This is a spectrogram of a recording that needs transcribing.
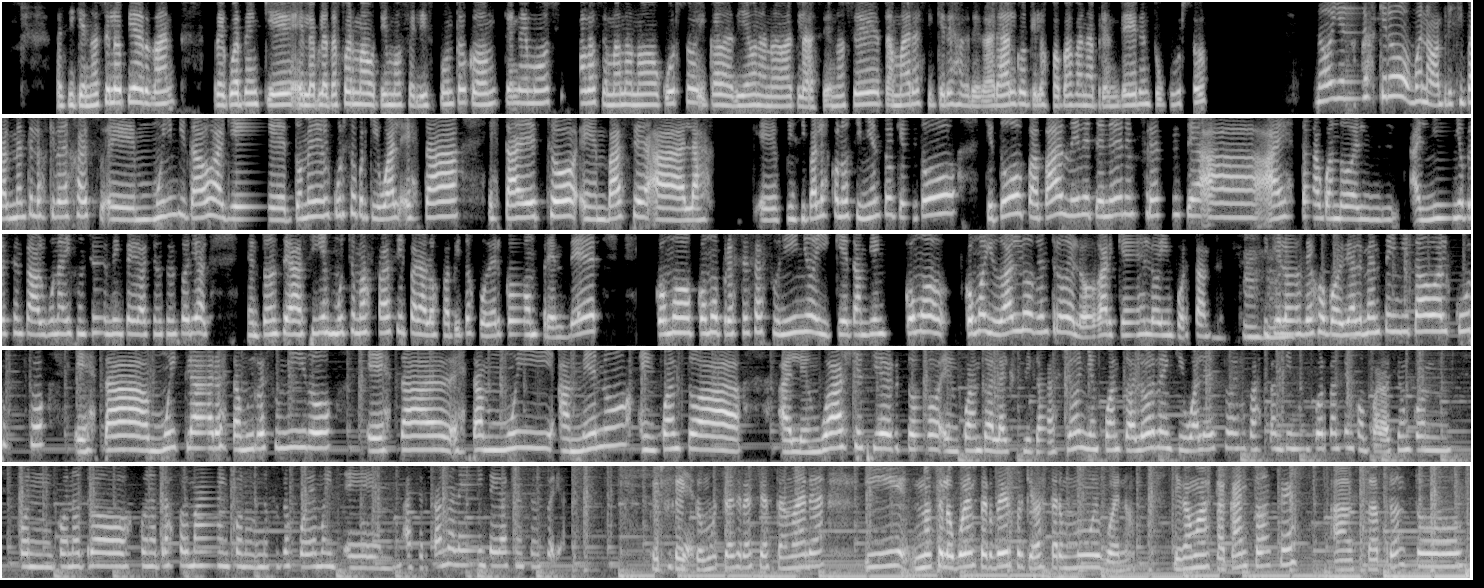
Así que no se lo pierdan. Recuerden que en la plataforma autismofeliz.com tenemos cada semana un nuevo curso y cada día una nueva clase. No sé, Tamara, si quieres agregar algo que los papás van a aprender en tu curso. No, yo los quiero, bueno, principalmente los quiero dejar eh, muy invitados a que tomen el curso porque igual está, está hecho en base a las eh, principales conocimientos que todo, que todo papá debe tener en frente a, esta cuando el, niño presenta alguna disfunción de integración sensorial. Entonces así es mucho más fácil para los papitos poder comprender cómo, cómo procesa su niño y que también cómo, cómo ayudarlo dentro del hogar, que es lo importante. Así que los dejo cordialmente invitados al curso. Está muy claro, está muy resumido, está, está muy ameno en cuanto a al lenguaje, ¿cierto? En cuanto a la explicación y en cuanto al orden, que igual eso es bastante importante en comparación con, con, otros, con otras formas en que nosotros podemos eh, acercarnos a la integración sensorial. Perfecto, muchas gracias Tamara y no se lo pueden perder porque va a estar muy bueno. Llegamos hasta acá entonces, hasta pronto.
